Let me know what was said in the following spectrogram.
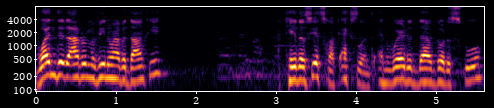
When did Avram Avinu have a donkey? Kedas Yitzchak, excellent. And where did thou go to school?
